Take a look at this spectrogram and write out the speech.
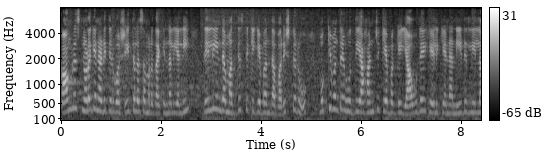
ಕಾಂಗ್ರೆಸ್ನೊಳಗೆ ನಡೆದಿರುವ ಶೀತಲ ಸಮರದ ಹಿನ್ನೆಲೆಯಲ್ಲಿ ದಿಲ್ಲಿಯಿಂದ ಮಧ್ಯಸ್ಥಿಕೆಗೆ ಬಂದ ವರಿಷ್ಠರು ಮುಖ್ಯಮಂತ್ರಿ ಹುದ್ದೆಯ ಹಂಚಿಕೆಯ ಬಗ್ಗೆ ಯಾವುದೇ ಹೇಳಿಕೆಯನ್ನ ನೀಡಿರಲಿಲ್ಲ.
